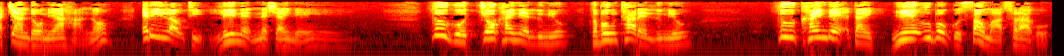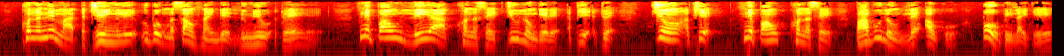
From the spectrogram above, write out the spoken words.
အကြံတော်များဟာနော်အဲ့ဒီလောက်ထိလေးနဲ့နှက်ဆိုင်နေသူ့ကိုကြောခိုင်းတဲ့လူမျိုးသဘုံထတဲ့လူမျိုးသူခိုင်းတဲ့အတိုင်းမြေဥပုပ်ကိုစောင့်မှာဆိုတာကိုခုနှစ်နှစ်မှတစ်ကြိမ်ကလေးဥပုပ်မစောင့်နိုင်တဲ့လူမျိုးအတွေ့နှစ်ပေါင်း480ကျူးလွန်ခဲ့တဲ့အပြစ်အတွေ့ကျွန်အဖြစ်နှစ်ပေါင်း80ဘာဘူးလုံလက်အောက်ကိုပို့ပေးလိုက်တယ်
